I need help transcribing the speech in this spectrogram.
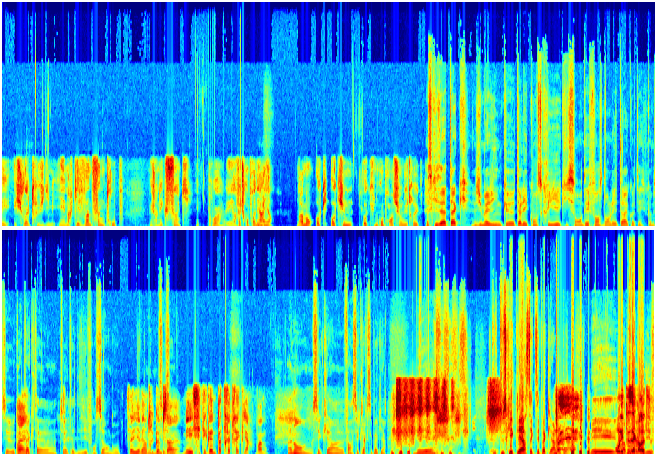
et, je vois le truc je dis mais il y avait marqué 25 troupes. Mais j'en ai que 5 et pourquoi? Et en fait je comprenais mm. rien Vraiment aucune, aucune compréhension du truc. Est-ce qu'ils attaquent? J'imagine que tu as les conscrits qui sont en défense dans l'état à côté. Comme c'est eux qui attaquent, tu as, des défenseurs en gros. Il y avait un truc comme ça, mais c'était quand même pas très très clair, vraiment. Ah non, c'est clair. Euh, enfin, c'est clair que c'est pas clair. mais euh, tout ce qui est clair, c'est que c'est pas clair, la guerre. Mais on est tous d'accord là-dessus.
